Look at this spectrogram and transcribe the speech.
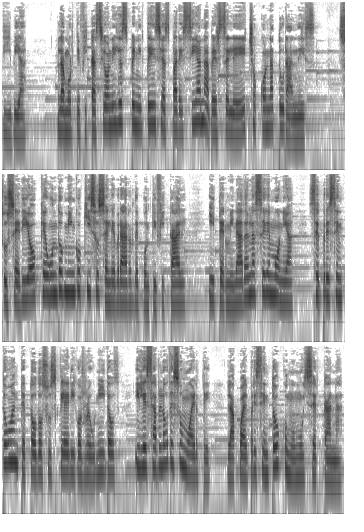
tibia. La mortificación y las penitencias parecían habérsele hecho con naturales. Sucedió que un domingo quiso celebrar de pontifical y terminada la ceremonia, se presentó ante todos sus clérigos reunidos y les habló de su muerte, la cual presentó como muy cercana.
